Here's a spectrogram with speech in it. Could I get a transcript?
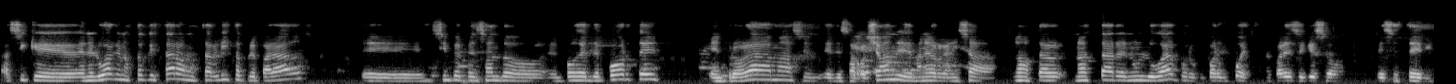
Así que en el lugar que nos toque estar, vamos a estar listos, preparados, eh, siempre pensando en pos del deporte, en programas, en- en desarrollando y de manera organizada. No estar, no estar en un lugar por ocupar un puesto. Me parece que eso es estéril.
